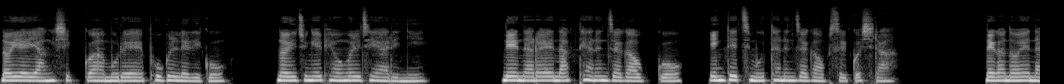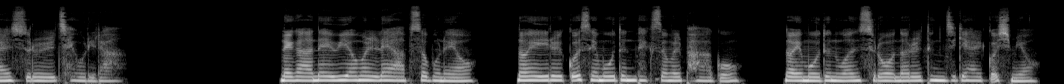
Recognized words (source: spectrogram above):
너희의 양식과 물에 복을 내리고 너희 중에 병을 제하리니 내 나라에 낙태하는 자가 없고 잉태치 못하는 자가 없을 것이라. 내가 너의 날수를 채우리라. 내가 내 위엄을 내 앞서 보내어 너의 이를 곳의 모든 백성을 파하고 너의 모든 원수로 너를 등지게 할 것이며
